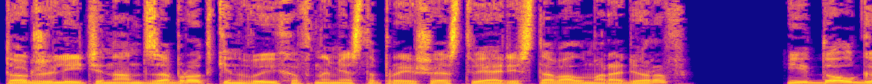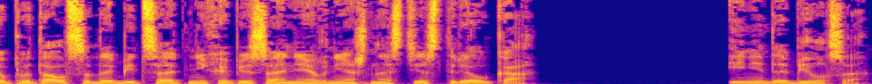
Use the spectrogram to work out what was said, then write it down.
Тот же лейтенант Забродкин, выехав на место происшествия, арестовал мародеров и долго пытался добиться от них описания внешности стрелка. И не добился.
